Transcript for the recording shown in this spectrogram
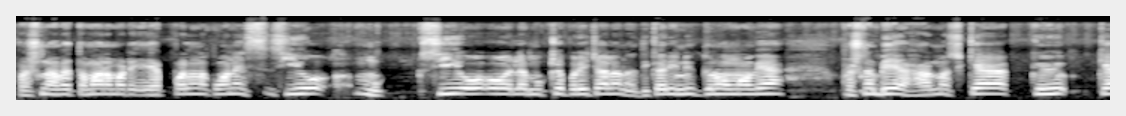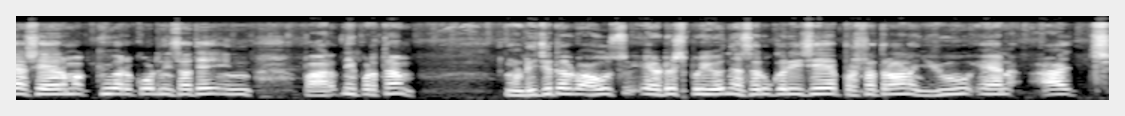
પ્રશ્ન હવે તમારા માટે એપલના કોને સીઓ સીઓઓ એટલે મુખ્ય પરિચાલન અધિકારી નિયુક્ત કરવામાં આવ્યા? પ્રશ્ન બે, હાલમાં કયા ક્યુ કયા શહેરમાં ક્યુઆર કોડની સાથે ભારતની પ્રથમ ડિજિટલ હાઉસ એડ્રેસ પરિયોજના શરૂ કરી છે? પ્રશ્ન ત્રણ યુએન આચ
